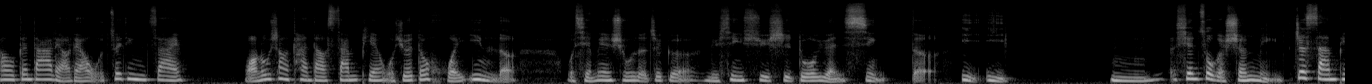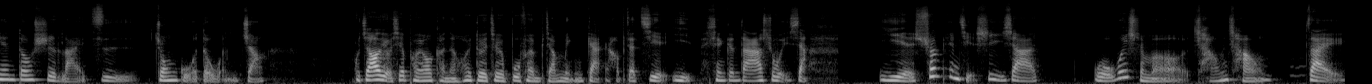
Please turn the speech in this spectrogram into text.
要跟大家聊聊，我最近在网络上看到三篇，我觉得都回应了我前面说的这个女性叙事多元性的意义。嗯，先做个声明，这三篇都是来自中国的文章。我知道有些朋友可能会对这个部分比较敏感，然后比较介意，先跟大家说一下，也顺便解释一下我为什么常常在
